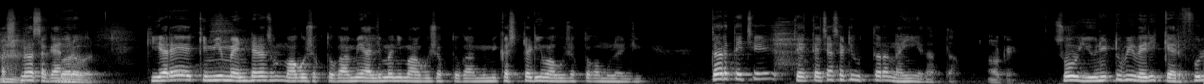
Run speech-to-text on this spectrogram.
असणं सगळ्यांना. बरोबर. की अरे की मी मेंटेनन्स मागू शकतो का? मी ॲल्युमनी मागू शकतो का? मी मी कस्टडी मागू शकतो का मुलांची? तर त्याचे ते त्याच्यासाठी उत्तरं नाही आहेत आत्ता. Okay So you need to be very careful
